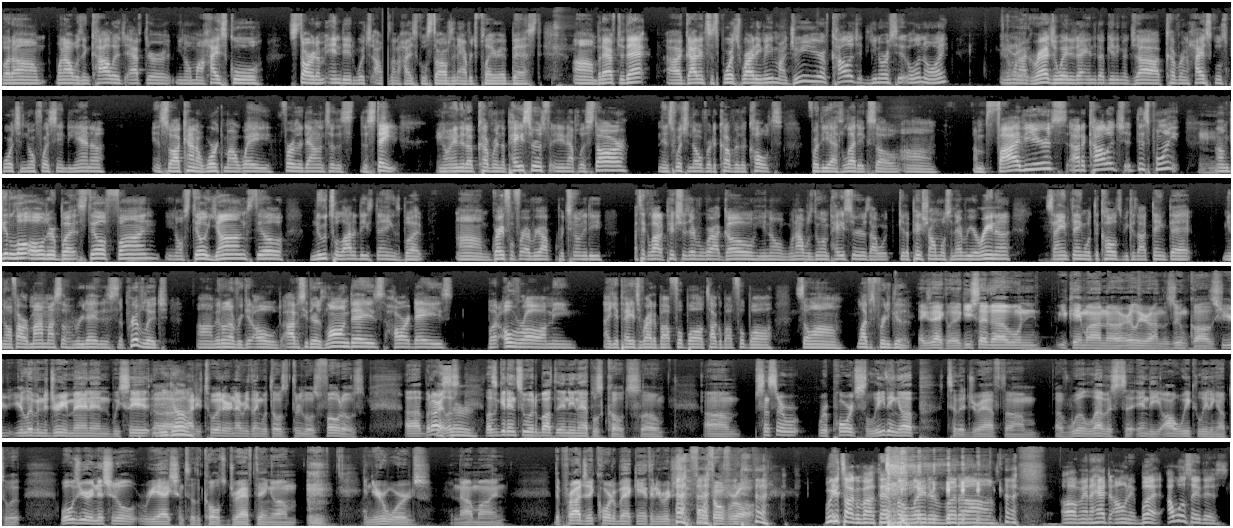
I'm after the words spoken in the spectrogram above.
but um, when I was in college, after you know my high school stardom ended, which I was not a high school star, I was an average player at best. Um, but after that, I got into sports writing maybe my junior year of college at the University of Illinois. And then when I graduated, I ended up getting a job covering high school sports in Northwest Indiana. And so I kind of worked my way further down into the, the state. You know, I Mhm. ended up covering the Pacers for Indianapolis Star and then switching over to cover the Colts for the Athletic. So um, I'm five years out of college at this point. Mhm. I'm getting a little older, but still fun, you know, still young, still new to a lot of these things, but um, grateful for every opportunity. I take a lot of pictures everywhere I go. You know, when I was doing Pacers, I would get a picture almost in every arena. Same thing with the Colts because I think that, you know, if I remind myself every day this is a privilege, um, it'll never get old. Obviously, there's long days, hard days, but overall, I mean, I get paid to write about football, talk about football. So um, life is pretty good. Exactly. Like you said uh, when you came on uh, earlier on the Zoom calls, you're, you're living the dream, man, and we see it you uh, on your Twitter and everything with those through those photos. Uh, but all right, Yes, let's sir. let's get into it about the Indianapolis Colts. So, um, since there were reports leading up to the draft um, of Will Levis to Indy all week leading up to it, what was your initial reaction to the Colts drafting, um, in your words, and not mine, the project quarterback Anthony Richardson, fourth overall? we could talk about that a little later, but um, Oh man, I had to own it. But I will say this:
